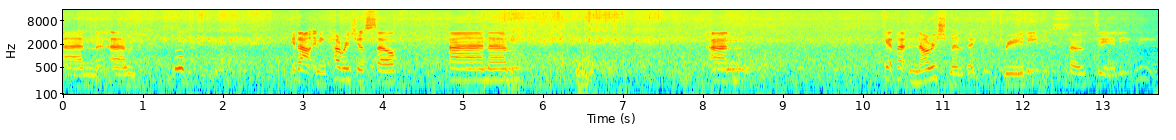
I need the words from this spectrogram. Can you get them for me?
and um, get out and encourage yourself and um, and get that nourishment that you really so dearly need.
